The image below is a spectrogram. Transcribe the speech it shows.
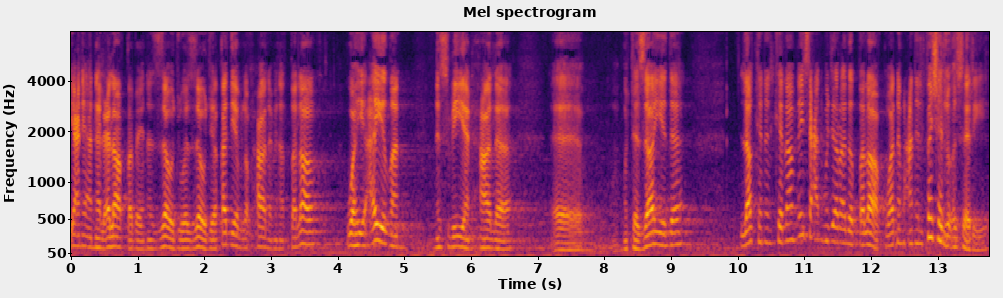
يعني أن العلاقة بين الزوج والزوجة قد يبلغ حالة من الطلاق وهي أيضا نسبيا حالة متزايدة لكن الكلام ليس عن مجرد الطلاق وإنما عن الفشل الأسري.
